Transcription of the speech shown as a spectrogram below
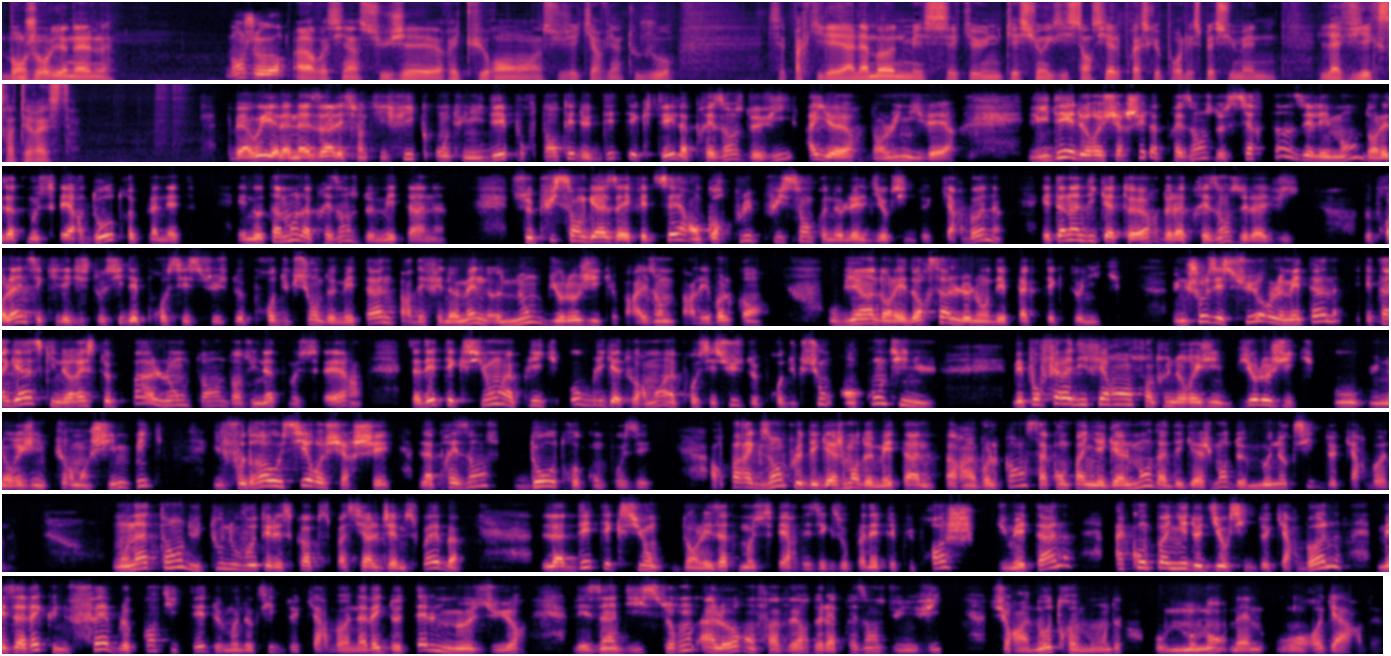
Bonjour Lionel. Bonjour. Alors voici un sujet récurrent, un sujet qui revient toujours. C'est pas qu'il est à la mode, mais c'est une question existentielle presque pour l'espèce humaine. La vie extraterrestre. Bien oui, à la NASA, les scientifiques ont une idée pour tenter de détecter la présence de vie ailleurs dans l'univers. L'idée est de rechercher la présence de certains éléments dans les atmosphères d'autres planètes, et notamment la présence de méthane. Ce puissant gaz à effet de serre, encore plus puissant que ne l'est le dioxyde de carbone, est un indicateur de la présence de la vie. Le problème, c'est qu'il existe aussi des processus de production de méthane par des phénomènes non biologiques, par exemple par les volcans, ou bien dans les dorsales le long des plaques tectoniques. Une chose est sûre, le méthane est un gaz qui ne reste pas longtemps dans une atmosphère. Sa détection implique obligatoirement un processus de production en continu. Mais pour faire la différence entre une origine biologique ou une origine purement chimique, il faudra aussi rechercher la présence d'autres composés. Par exemple, le dégagement de méthane par un volcan s'accompagne également d'un dégagement de monoxyde de carbone. On attend du tout nouveau télescope spatial James Webb la détection dans les atmosphères des exoplanètes les plus proches du méthane, accompagné de dioxyde de carbone, mais avec une faible quantité de monoxyde de carbone. Avec de telles mesures, les indices seront alors en faveur de la présence d'une vie sur un autre monde au moment même où on regarde.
